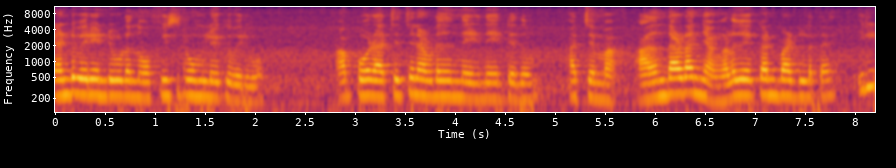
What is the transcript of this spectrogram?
രണ്ടുപേരും എന്റെ കൂടെ ഒന്ന് ഓഫീസ് റൂമിലേക്ക് വരുമോ അപ്പോൾ അച്ചച്ചൻ അവിടെ നിന്ന് എഴുന്നേറ്റതും അച്ചമ്മ അതെന്താടാ ഞങ്ങൾ കേൾക്കാൻ പാടില്ലാത്ത? ഇല്ല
